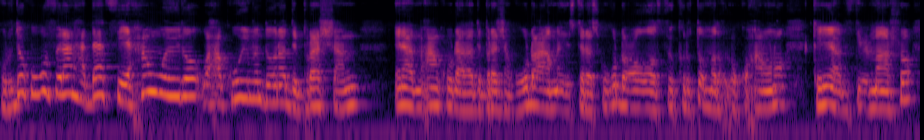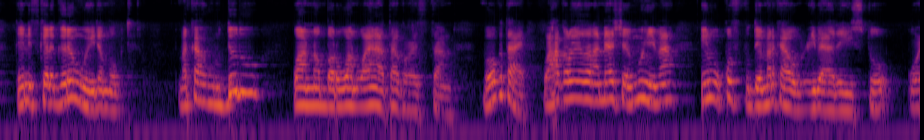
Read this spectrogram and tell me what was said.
Hurdo kugu filan haddaad seexan weydo waxaa kugu iman doona depression. Inaad maxaan ku dhahdaa depression kugu dhaco ama stress kugu dhaco ood fikirto madaxu ku xanuuno kan inaad isticmaasho den iskala garan weyda moogta marka hurdadu waa number one waa inaad taa ku haystaan ma og tahay waxaa kaloo iyadana meesha muhiima inuu qofku dee markaa uu cibaadaysto oo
